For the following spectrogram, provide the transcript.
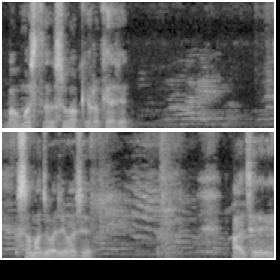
બહુ મસ્ત સુવાક્યો લખ્યા છે. સમજવા જેવા છે. આ છે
